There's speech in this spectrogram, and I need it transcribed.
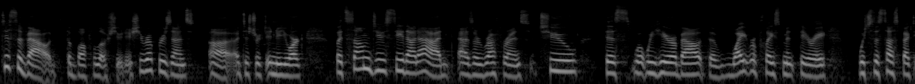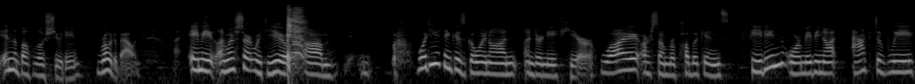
disavowed the Buffalo shooting. She represents uh, a district in New York, but some do see that ad as a reference to this, what we hear about, the white replacement theory, which the suspect in the Buffalo shooting wrote about. Amy, I'm going to start with you. Um, what do you think is going on underneath here? Why are some Republicans feeding or maybe not actively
